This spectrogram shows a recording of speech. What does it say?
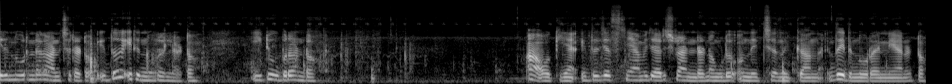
ഇരുന്നൂറിന്റെ കാണിച്ചു കേട്ടോ. ഇത് ഇരുന്നൂറല്ല കേട്ടോ. ഈ ട്യൂബർ ഉണ്ടോ ആ ഓക്കെ ഞാൻ ഇത് ജസ്റ്റ് ഞാൻ വിചാരിച്ചു രണ്ടെണ്ണം കൂടി ഒന്നിച്ച് നിൽക്കാമെന്ന് ഇത് ഇരുന്നൂറ് തന്നെയാണ് കേട്ടോ.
